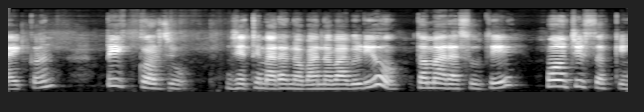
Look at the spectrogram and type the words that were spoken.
લાઇકન ટિક કરજો. જેથી મારા નવા નવા વીડિયો તમારા સુધી પહોંચી શકે.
